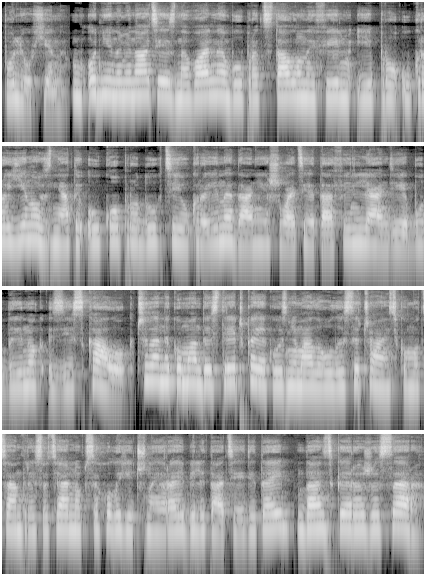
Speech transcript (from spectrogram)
Полюхін. В одній номінації з Навальним був представлений фільм і про Україну, знятий у копродукції України, Данії, Швеції та Фінляндії. Будинок зі скалок. Члени команди Стрічка, яку знімали у Лисичанському центрі соціально-психологічної реабілітації дітей, данський режисер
